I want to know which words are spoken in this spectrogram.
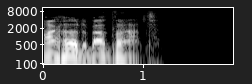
I heard about that.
